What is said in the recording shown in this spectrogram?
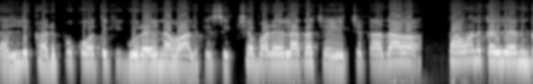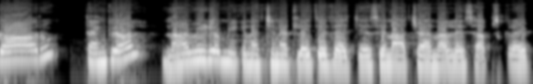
తల్లి కడుపు కోతకి గురైన వాళ్ళకి శిక్ష పడేలాగా చేయొచ్చు కదా. పవన్ కళ్యాణ్ గారు థ్యాంక్ యూ ఆల్ నా వీడియో మీకు నచ్చినట్లయితే దయచేసి నా ఛానల్ని సబ్స్క్రైబ్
